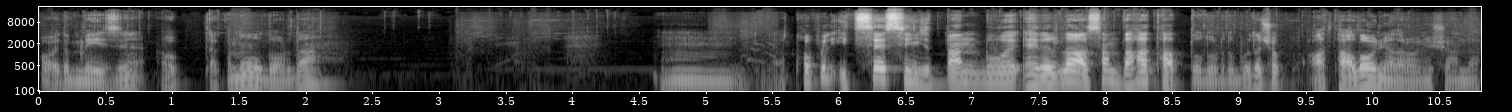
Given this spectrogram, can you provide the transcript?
Koydum base'i. Hop dakika ne oldu orada? Hmm. Topul içse Singed ben bu Herald'ı alsam daha tatlı olurdu. Burada çok hatalı oynuyorlar oyunu şu anda.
